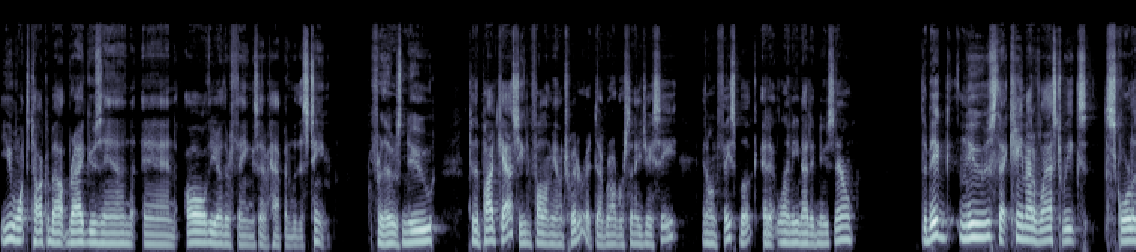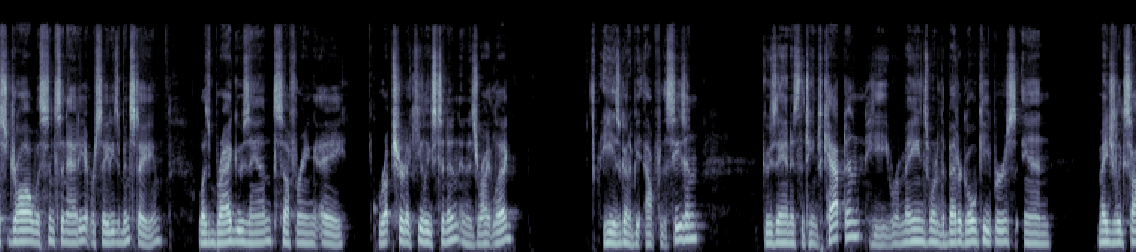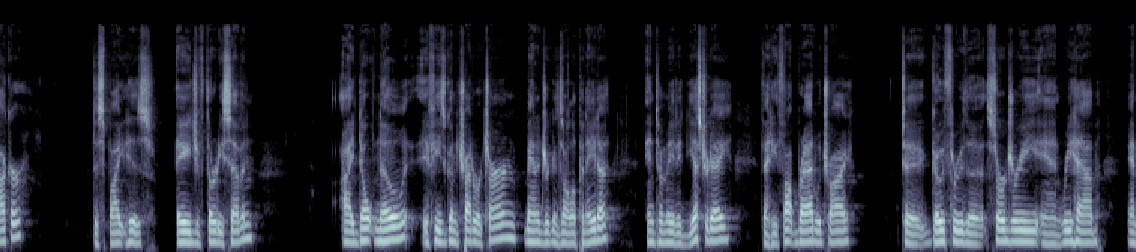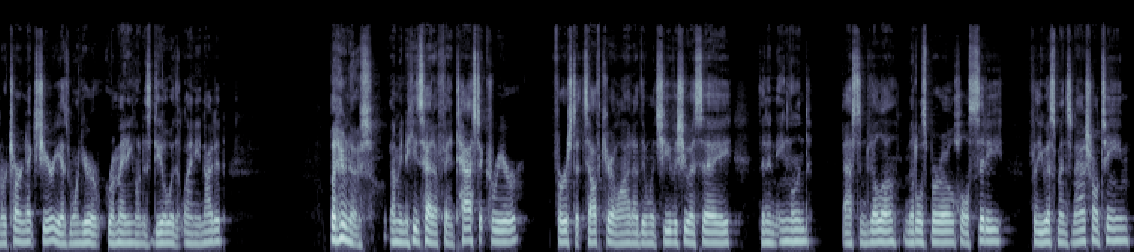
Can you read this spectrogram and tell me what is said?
You want to talk about Brad Guzan and all the other things that have happened with this team. For those new to the podcast, you can follow me on Twitter at Doug Roberson AJC and on Facebook at Atlanta United News Now. The big news that came out of last week's scoreless draw with Cincinnati at Mercedes-Benz Stadium was Brad Guzan suffering a ruptured Achilles tendon in his right leg. He is going to be out for the season. Guzan is the team's captain. He remains one of the better goalkeepers in Major League Soccer, despite his age of 37. I don't know if he's going to try to return. Manager Gonzalo Pineda intimated yesterday that he thought Brad would try to go through the surgery and rehab and return next year. He has one year remaining on his deal with Atlanta United. But who knows? I mean, he's had a fantastic career, first at South Carolina, then with Chivas USA, then in England, Aston Villa, Middlesbrough, Hull City for the U.S. men's national team.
